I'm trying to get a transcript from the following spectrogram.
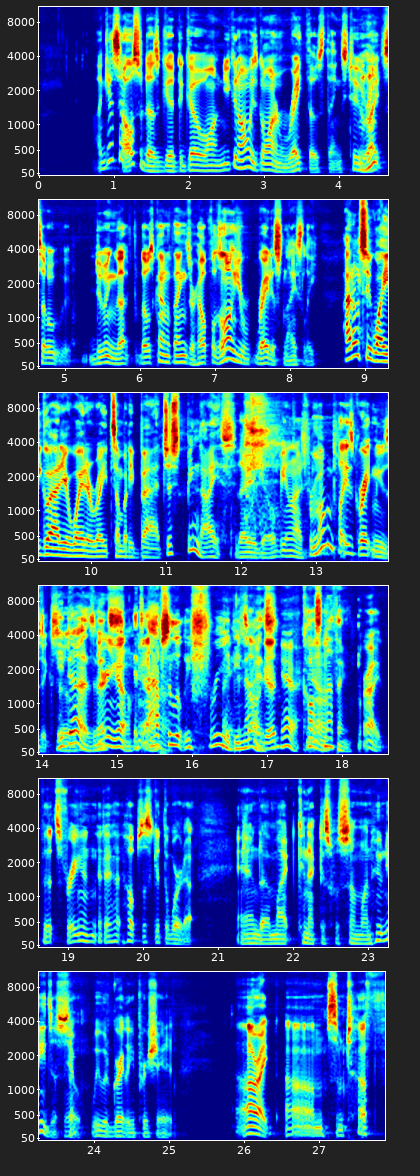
I guess it also does good to go on. You can always go on and rate those things too, Mhm. right? So doing that, those kind of things are helpful as long as you rate us nicely. I don't see why you go out of your way to rate somebody bad. Just be nice. There you go. Be nice. Ramon plays great music. So he does. There you go. It's Yeah. absolutely free. Be It's nice. all good. Yeah. Costs Yeah. nothing. Right, but it's free and it uh, helps us get the word out and uh, might connect us with someone who needs us. So we would greatly appreciate it. All right, um, some tough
